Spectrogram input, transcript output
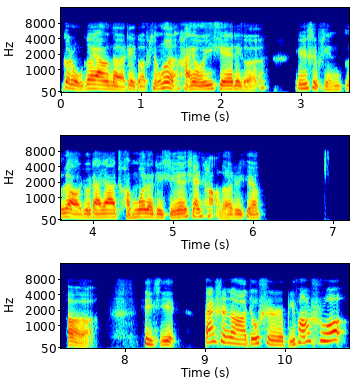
各种各样的这个评论，还有一些这个音视频资料，就是大家传播的这些现场的这些，呃，信息。但是呢，就是比方说。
